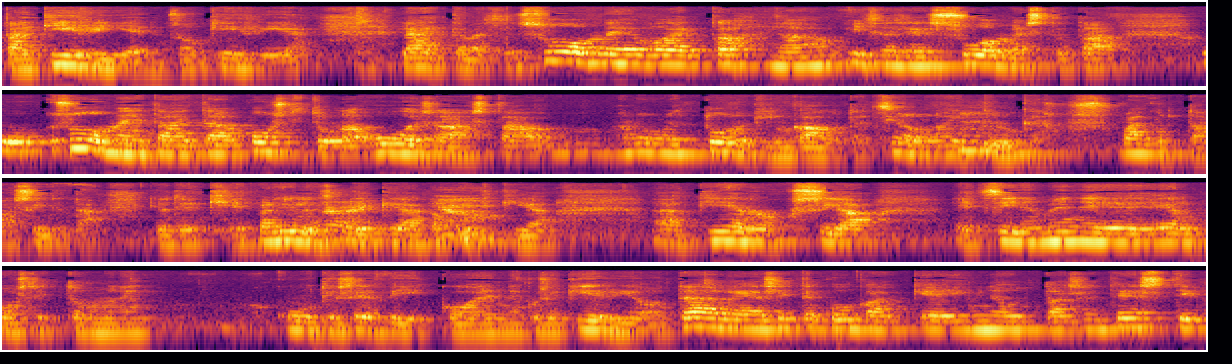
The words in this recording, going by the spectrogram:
tai kirjeen, se on kirje. Lähettävät sen Suomeen vaikka. Ja itse asiassa Suomesta tai Suomeen taitaa posti tulla USAsta, mä luulen että Turkin kautta, että siellä on lajittelukeskus, vaikuttaa siltä jotenkin. Et välillä se tekee aika pitkiä ää, kierroksia, että siinä menee helposti tuommoinen kuutisen viikkoa ennen kuin se kirja on täällä. Ja sitten kun kaikkea ihminen ottaa sen testi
